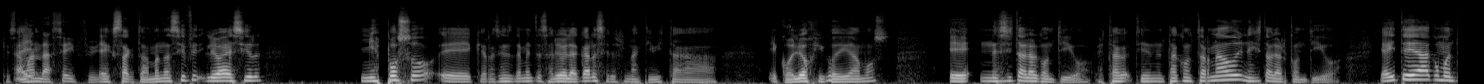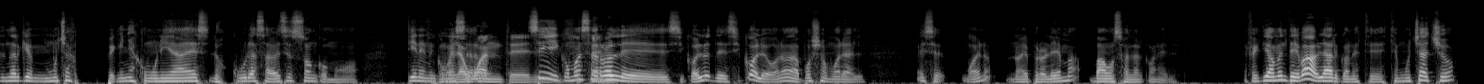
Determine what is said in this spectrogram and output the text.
Que es Ahí- Amanda Seyfried. Exacto, Amanda Seyfried le va a decir, mi esposo, eh, que recientemente salió de la cárcel, es un activista ecológico, digamos, eh, necesita hablar contigo. Está, tiene- está consternado y necesita hablar contigo. Y ahí te da como a entender que en muchas pequeñas comunidades los curas a veces son como... Tienen Sí, como, como el ese- aguante. Sí, como ese rol de, psicólogo, de psicólogo, ¿no? De apoyo moral. Dice, bueno, no hay problema, vamos a hablar con él. Efectivamente va a hablar con este, este muchacho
